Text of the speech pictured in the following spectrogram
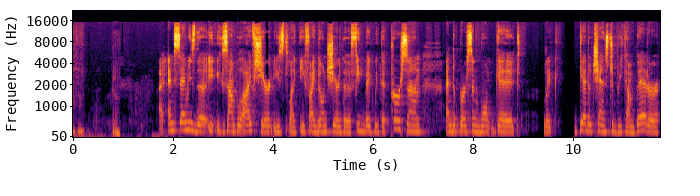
Mhm. Yeah. I- And same is the example I've shared is like if I don't share the feedback with that person and the person won't get like get a chance to become better,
